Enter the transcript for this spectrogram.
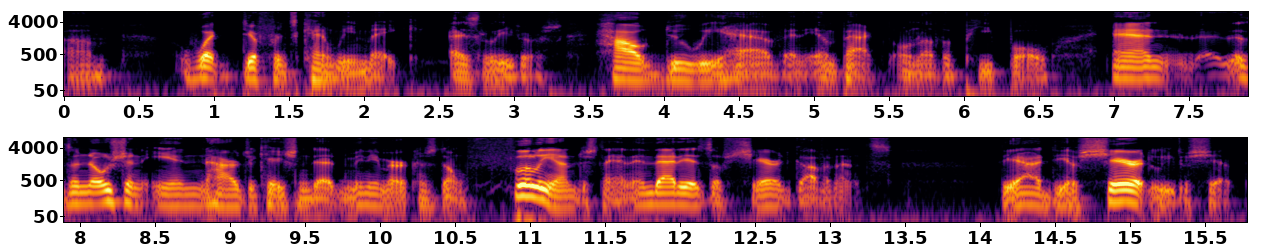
um, what difference can we make as leaders? How do we have an impact on other people? And there's a notion in higher education that many Americans don't fully understand, and that is of shared governance, the idea of shared leadership.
